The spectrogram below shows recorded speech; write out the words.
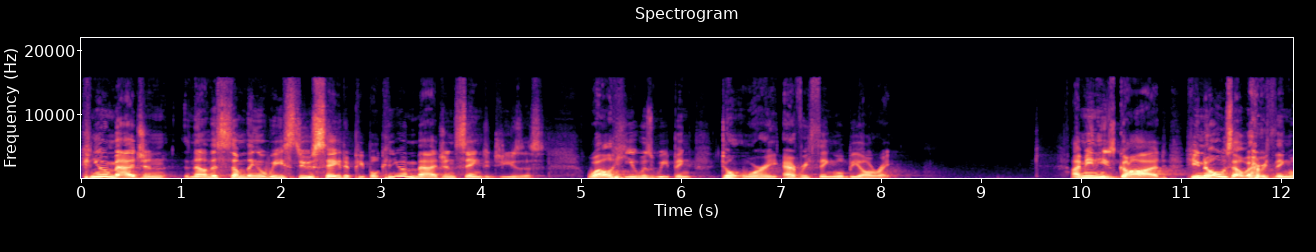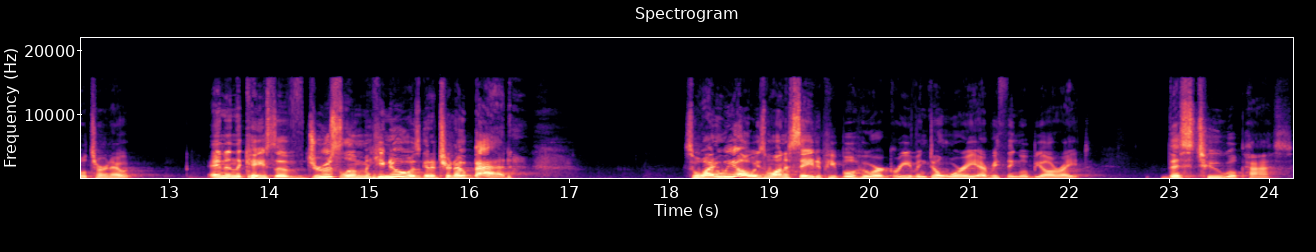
Can you imagine? Now, this is something that we do say to people. Can you imagine saying to Jesus, while he was weeping, Don't worry, everything will be all right? I mean, he's God, he knows how everything will turn out. And in the case of Jerusalem, he knew it was going to turn out bad. So, why do we always want to say to people who are grieving, don't worry, everything will be all right? This too will pass.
